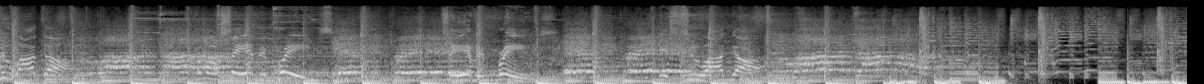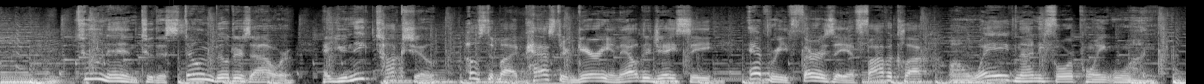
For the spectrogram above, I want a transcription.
Due our God. Come on, say every praise. Say every praise. It's to our God. Tune in to the Stone Builders Hour, a unique talk show hosted by Pastor Gary and Elder JC every Thursday at 5 o'clock on Wave 94.1.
